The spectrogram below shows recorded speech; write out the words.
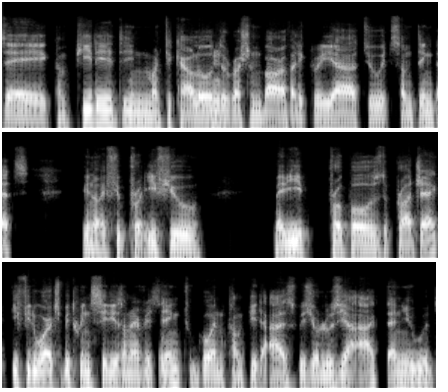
they competed in Monte Carlo, Mhm. the Russian Bar of Alegria too. It's something that's, you know, if you pro- if you maybe propose the project, if it works between cities and everything, to go and compete as with your Luzia act, then you would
